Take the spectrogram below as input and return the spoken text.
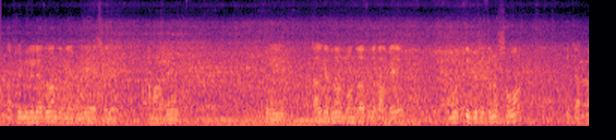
আমরা ফ্যামিলি দোকান থেকে মেয়ে ছেলে আমার বউ। এই কালকে দোকান বন্ধ আছিল কালকে মূর্তি বিসর্জনের সময়। এই কামটা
